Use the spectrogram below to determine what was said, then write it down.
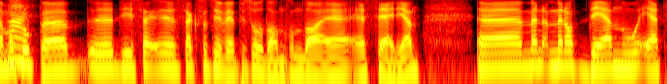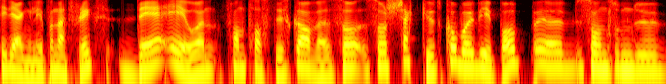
De har sluppet eh, de 26 episodene som da er, er serien. Eh, men, men at det nå er tilgjengelig på Netflix, det er jo en fantastisk gave. Så, så sjekk ut Cowboy Bebop, eh, sånn som du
